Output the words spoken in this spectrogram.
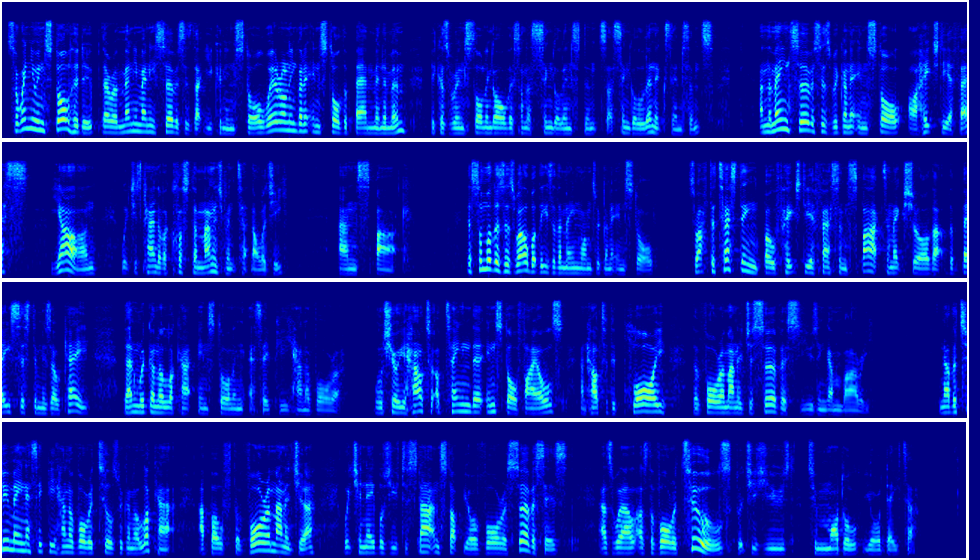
So when you install Hadoop, there are many, many services that you can install. We're only going to install the bare minimum because we're installing all this on a single instance, a single Linux instance. And the main services we're going to install are HDFS, Yarn, which is kind of a cluster management technology, and Spark. There's some others as well, but these are the main ones we're going to install. So after testing both HDFS and Spark to make sure that the base system is okay, then we're going to look at installing SAP HANA Vora. We'll show you how to obtain the install files and how to deploy the Vora Manager service using Ambari. Now the two main SAP HANA Vora tools we're going to look at are both the Vora Manager, which enables you to start and stop your Vora services, as well as the Vora Tools, which is used to model your data.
